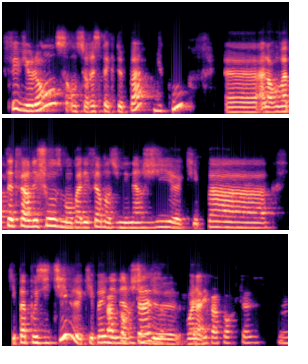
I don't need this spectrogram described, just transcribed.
fait violence, on ne se respecte pas, du coup. Euh, alors, on va peut-être faire les choses, mais on va les faire dans une énergie euh, qui n'est pas, qui est pas positive, qui n'est pas, une énergie de. Voilà. pas porteuse. Mm.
